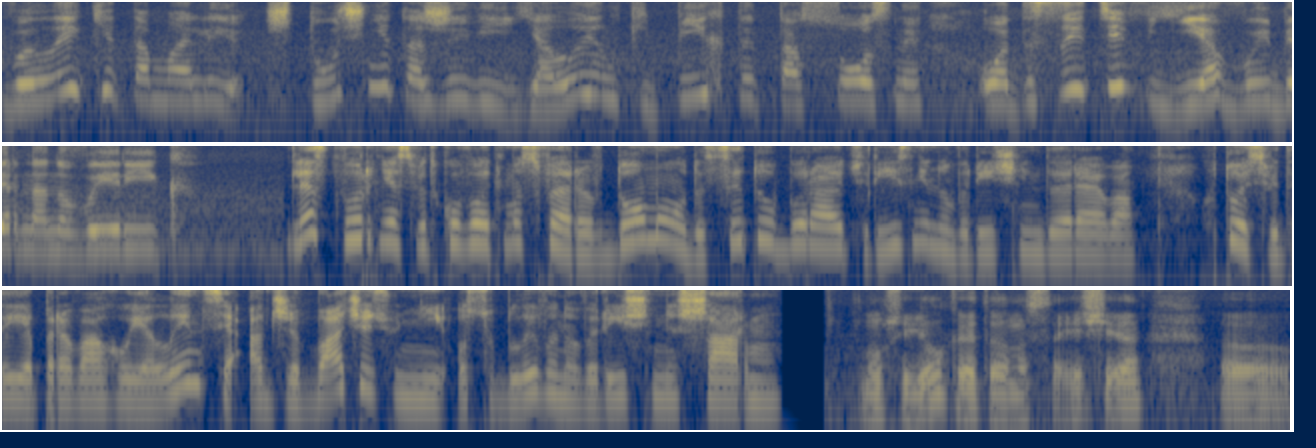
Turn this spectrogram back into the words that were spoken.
Великі та малі, штучні та живі, ялинки, піхти та сосни. У одеситів є вибір на новий рік. Для створення святкової атмосфери вдома одесити обирають різні новорічні дерева. Хтось віддає перевагу ялинці, адже бачить у ній особливий новорічний шарм. Потому что елка это настоящая, э,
